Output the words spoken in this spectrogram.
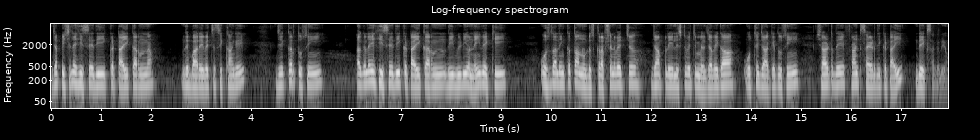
ਜਾਂ ਪਿਛਲੇ ਹਿੱਸੇ ਦੀ ਕਟਾਈ ਕਰਨ ਦੇ ਬਾਰੇ ਵਿੱਚ ਸਿੱਖਾਂਗੇ। ਜੇਕਰ ਤੁਸੀਂ ਅਗਲੇ ਹਿੱਸੇ ਦੀ ਕਟਾਈ ਕਰਨ ਦੀ ਵੀਡੀਓ ਨਹੀਂ ਵੇਖੀ, ਉਸ ਦਾ ਲਿੰਕ ਤੁਹਾਨੂੰ ਡਿਸਕ੍ਰਿਪਸ਼ਨ ਵਿੱਚ ਜਾਂ ਪਲੇਲਿਸਟ ਵਿੱਚ ਮਿਲ ਜਾਵੇਗਾ। ਉੱਥੇ ਜਾ ਕੇ ਤੁਸੀਂ ਸ਼ਰਟ ਦੇ ਫਰੰਟ ਸਾਈਡ ਦੀ ਕਟਾਈ ਦੇਖ ਸਕਦੇ ਹੋ।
